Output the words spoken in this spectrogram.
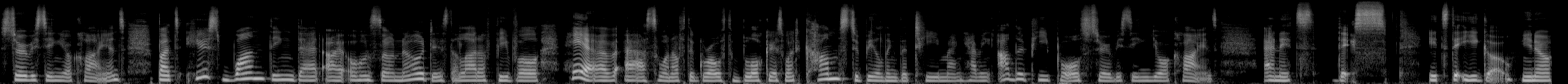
servicing your clients. But here's one thing that I also noticed a lot of people have as one of the growth blockers when it comes to building the team and having other people servicing your clients. And it's this. It's the ego you know?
